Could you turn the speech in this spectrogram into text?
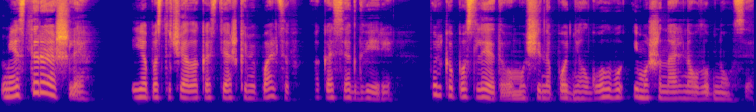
«Мистер Эшли!» Я постучала костяшками пальцев о косяк двери. Только после этого мужчина поднял голову и машинально улыбнулся.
